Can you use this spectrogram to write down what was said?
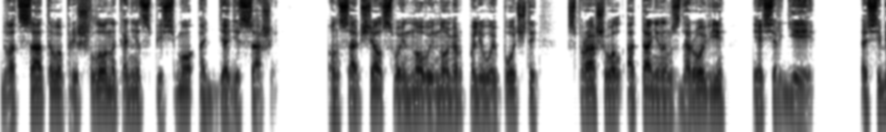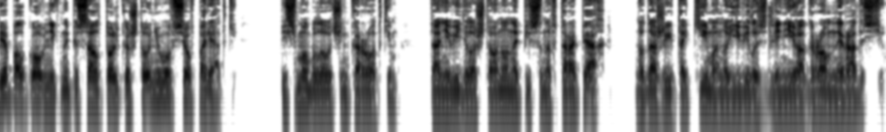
Двадцатого пришло, наконец, письмо от дяди Саши. Он сообщал свой новый номер полевой почты, спрашивал о Танином здоровье, и о Сергее. О себе полковник написал только, что у него все в порядке. Письмо было очень коротким. Таня видела, что оно написано в торопях, но даже и таким оно явилось для нее огромной радостью.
